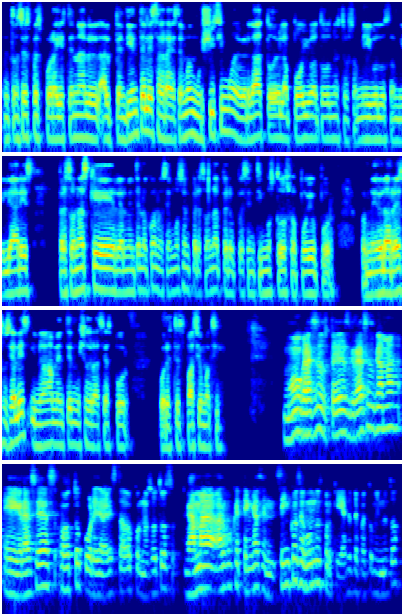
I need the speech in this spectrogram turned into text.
Entonces, pues por ahí estén al, al pendiente. Les agradecemos muchísimo, de verdad, todo el apoyo a todos nuestros amigos, los familiares, personas que realmente no conocemos en persona, pero pues sentimos todo su apoyo por, por medio de las redes sociales y nuevamente muchas gracias por, por este espacio, Maxi. No, gracias a ustedes, gracias Gama, eh, gracias Otto por haber estado con nosotros. Gama, algo que tengas en cinco segundos porque ya se te fue tu minuto,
